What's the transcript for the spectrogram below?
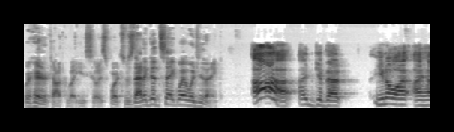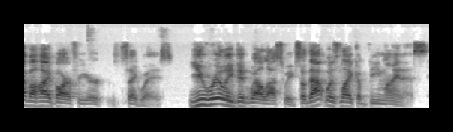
We're here to talk about UCLA sports. Was that a good segue? What'd you think? Ah, I'd give that. You know, I, I have a high bar for your segues. You really did well last week. So that was like a B minus.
